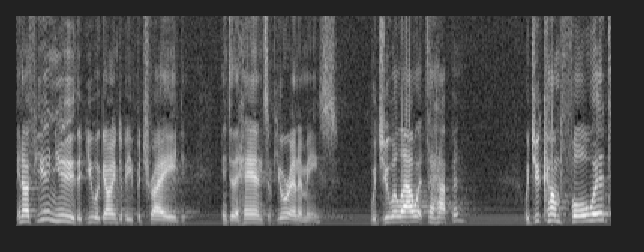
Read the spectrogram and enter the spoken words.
You know, if you knew that you were going to be betrayed into the hands of your enemies, would you allow it to happen? Would you come forward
